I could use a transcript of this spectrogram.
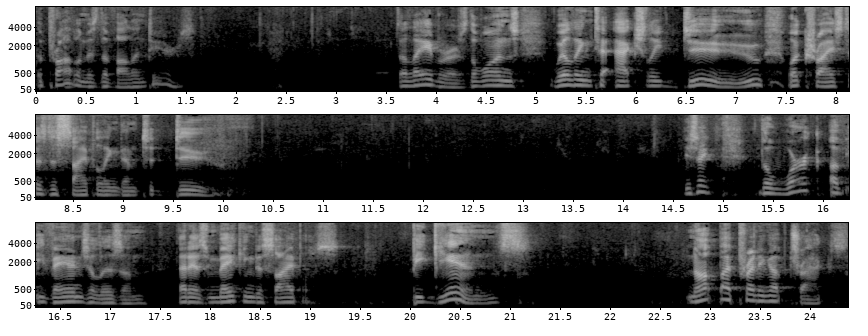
The problem is the volunteers, the laborers, the ones willing to actually do what Christ is discipling them to do. You see, the work of evangelism, that is, making disciples, begins not by printing up tracts,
